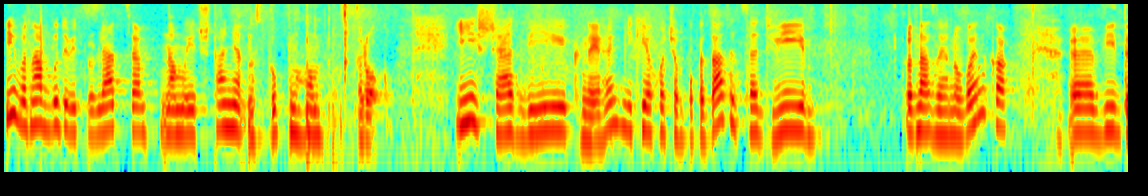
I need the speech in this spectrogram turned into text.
І вона буде відправлятися на моє читання наступного року. І ще дві книги, які я хочу вам показати. Це дві. Одна з них новинка е, від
